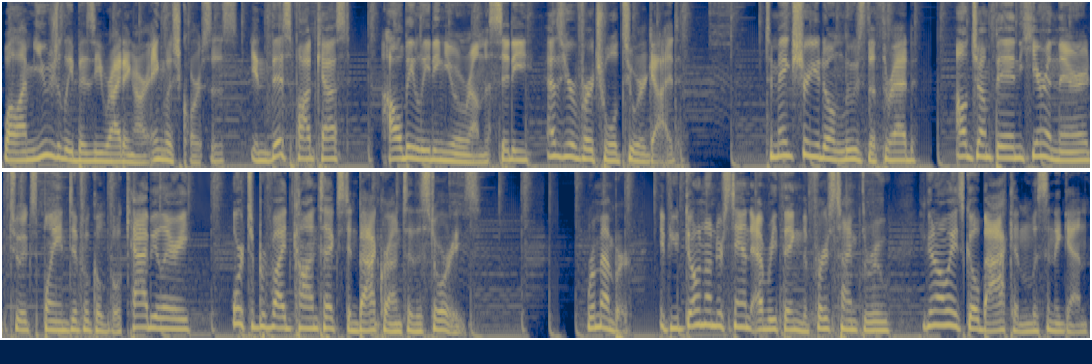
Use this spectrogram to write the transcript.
While I'm usually busy writing our English courses, in this podcast, I'll be leading you around the city as your virtual tour guide. To make sure you don't lose the thread, I'll jump in here and there to explain difficult vocabulary or to provide context and background to the stories. Remember, if you don't understand everything the first time through, you can always go back and listen again.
